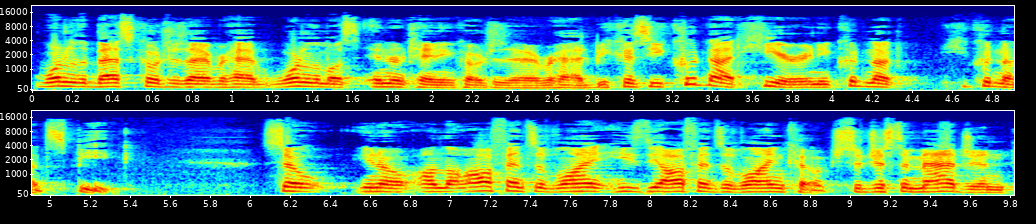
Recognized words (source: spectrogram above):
one of the best coaches I ever had, one of the most entertaining coaches I ever had, because he could not hear and he could not he could not speak. So, you know, on the offensive line, he's the offensive line coach. So just imagine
